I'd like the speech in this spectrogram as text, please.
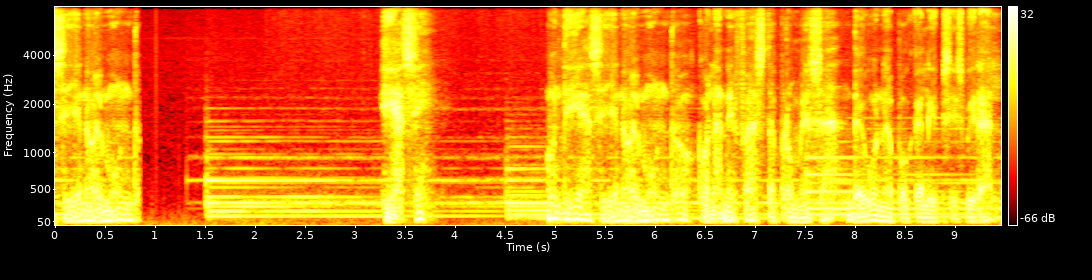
Se llenó el mundo. Y así, un día se llenó el mundo con la nefasta promesa de un apocalipsis viral.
